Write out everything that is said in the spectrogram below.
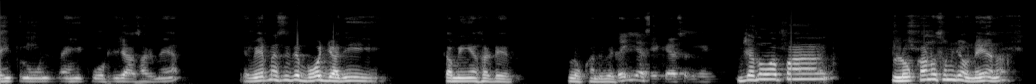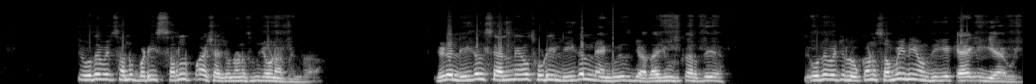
ਅਸੀਂ ਕਾਨੂੰਨ ਅਸੀਂ ਕੋਰਟ 'ਚ ਜਾ ਸਕਦੇ ਆ ਅਵੇਅਰਨੈਸ ਦੀ ਤੇ ਬਹੁਤ ਜ਼ਿਆਦੀ ਕਮੀ ਆ ਸਾਡੇ ਲੋਕਾਂ ਦੇ ਵਿੱਚ। ਕਈ ਐਸੇ ਕਹਿ ਸਕਦੇ ਜਦੋਂ ਆਪਾਂ ਲੋਕਾਂ ਨੂੰ ਸਮਝਾਉਂਦੇ ਆ ਨਾ ਤੇ ਉਹਦੇ ਵਿੱਚ ਸਾਨੂੰ ਬੜੀ ਸਰਲ ਭਾਸ਼ਾ 'ਚ ਉਹਨਾਂ ਨੂੰ ਸਮਝਾਉਣਾ ਪੈਂਦਾ। ਜਿਹੜੇ ਲੀਗਲ ਸੈੱਲ ਨੇ, ਉਹ ਥੋੜੀ ਲੀਗਲ ਲੈਂਗੁਏਜ ਜ਼ਿਆਦਾ ਯੂਜ਼ ਕਰਦੇ ਆ। ਤੇ ਉਹਦੇ ਵਿੱਚ ਲੋਕਾਂ ਨੂੰ ਸਮਝ ਨਹੀਂ ਆਉਂਦੀ ਕਿ ਕਹਿ ਕੀ ਗਿਆ ਕੋਈ।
